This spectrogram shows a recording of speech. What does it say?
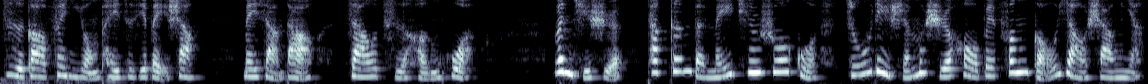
自告奋勇陪自己北上，没想到遭此横祸。问题是，他根本没听说过族弟什么时候被疯狗咬伤呀。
